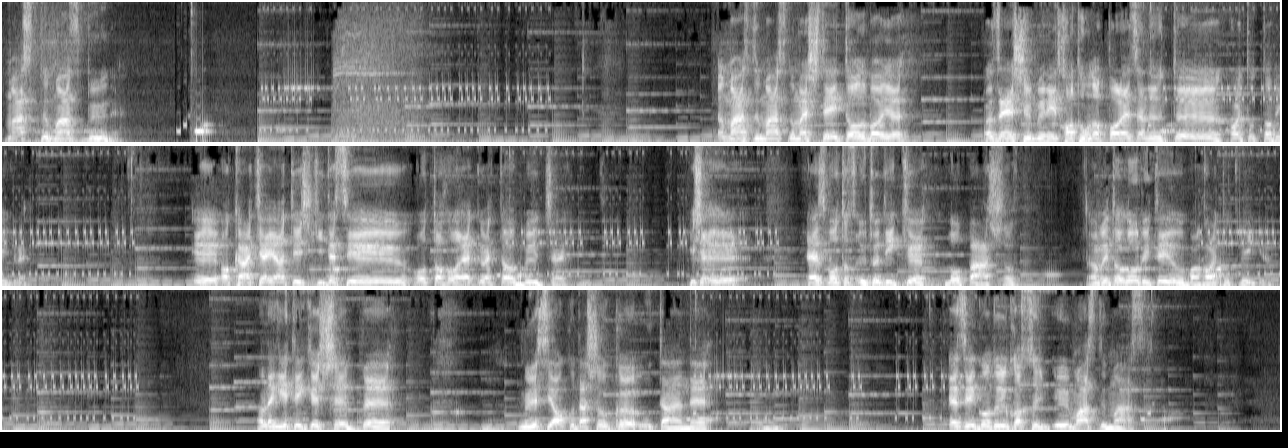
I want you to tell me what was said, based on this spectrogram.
Mask the Mask bűne. A Mask the Mask a mesteri tolvaj az első bűnét hat hónappal ezelőtt ö, hajtotta végre. Ö, a kártyáját is kiteszi ott, ahol elkövette a bűncselekményt. És ö, ez volt az ötödik ö, lopása, amit a Lori Taylorban hajtott végre. A legértékesebb ö, művészi alkotások ö, után ezért gondoljuk azt, hogy ő Mask the Mask.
